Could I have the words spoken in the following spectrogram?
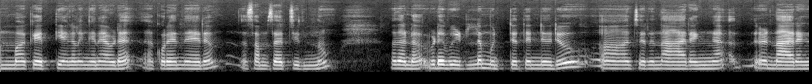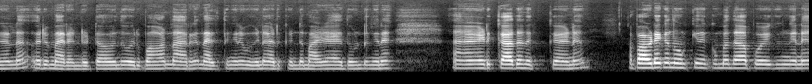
അമ്മയ്ക്ക് എത്തി. ഞങ്ങളിങ്ങനെ അവിടെ കുറേ നേരം സംസാരിച്ചിരുന്നു. അതുണ്ടോ ഇവിടെ വീട്ടിലെ മുറ്റത്തന്നെ ഒരു ചെറു നാരങ്ങ നാരങ്ങയുടെ ഒരു മരം കേട്ടോ. അത് ഒരുപാട് നാരങ്ങ നിലത്തിങ്ങനെ വീണ് കിടക്കുന്നുണ്ട്. മഴ ആയതുകൊണ്ട് ഇങ്ങനെ എടുക്കാതെ നിൽക്കുകയാണ്. അപ്പോൾ അവിടെയൊക്കെ നോക്കി നിൽക്കുമ്പോൾ അതാ പോയേക്കും ഇങ്ങനെ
